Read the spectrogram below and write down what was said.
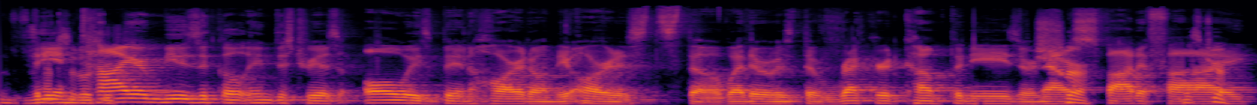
The Absolutely. entire musical industry has always been hard on the artists, though, whether it was the record companies or now sure. Spotify.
